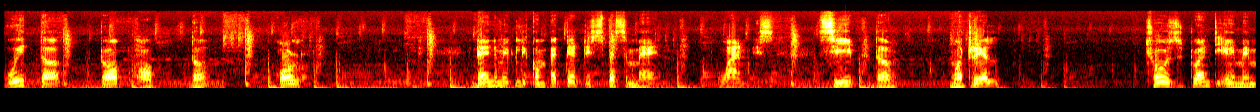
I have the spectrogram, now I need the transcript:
with the top of the collar dynamically compacted specimen. One is shape the material chose 20 mm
